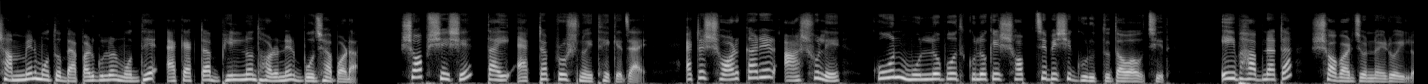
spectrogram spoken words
সাম্যের মতো ব্যাপারগুলোর মধ্যে এক একটা ভিন্ন ধরনের বোঝাপড়া। সব শেষে তাই একটা প্রশ্নই থেকে যায়। একটা সরকারের আসলে কোন মূল্যবোধগুলোকে সবচেয়ে বেশি গুরুত্ব দেওয়া উচিত? এই ভাবনাটা সবার জন্যই রইল।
